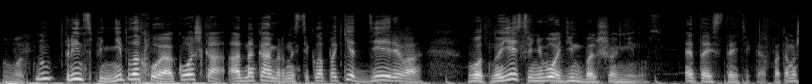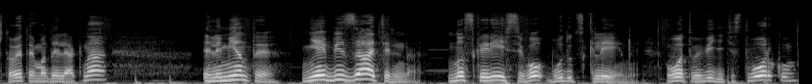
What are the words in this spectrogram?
Вот. Ну, в принципе, неплохое окошко, однокамерный стеклопакет, дерево. Вот. Но есть у него один большой минус. Это эстетика. Потому что у этой модели окна элементы не обязательно, но скорее всего будут склеены. Вот вы видите створку,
